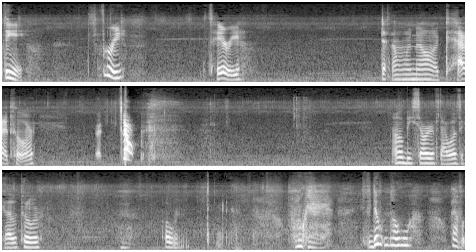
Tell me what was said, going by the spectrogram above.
thingy? It's furry. Hairy. Definitely not a caterpillar. No! I would be sorry if that was a caterpillar. Oh, okay. If you don't know, we have a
